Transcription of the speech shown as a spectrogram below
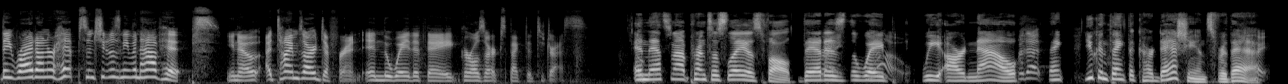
they ride on her hips and she doesn't even have hips. You know, uh, times are different in the way that they girls are expected to dress. And that's not Princess Leia's fault. That is the way we are now. that- thank, you can thank the Kardashians for that. Right.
